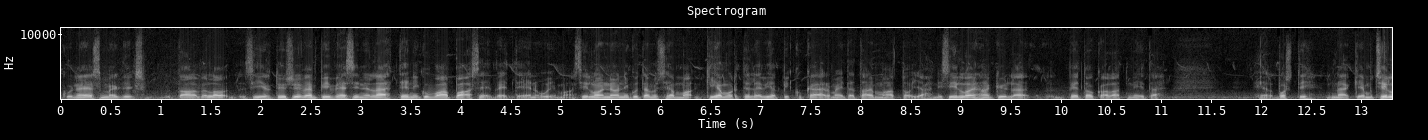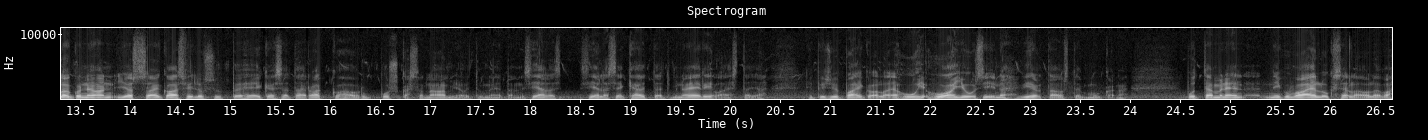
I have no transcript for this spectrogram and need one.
kun ne esimerkiksi talvella siirtyy syvempiin vesiin, ne lähtee niin kuin vapaaseen veteen uimaan. Silloin ne on niin kuin tämmöisiä kiemurtelevia pikkukäärmeitä tai matoja, niin silloinhan kyllä petokalat niitä helposti näkee, mutta silloin kun ne on jossain kasvillisuuspöheikössä tai rakkohaurupuskassa naamioituneita, niin siellä, siellä se käyttäytyminen on erilaista ja ne pysyy paikoilla ja huojuu siinä virtausten mukana. Mutta tämmöinen niin vaelluksella oleva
